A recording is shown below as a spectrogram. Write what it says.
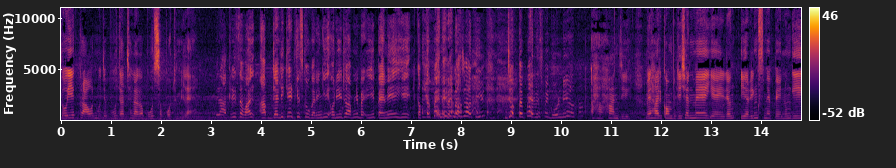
तो ये क्राउड मुझे बहुत अच्छा लगा, बहुत सपोर्ट मिला है। मेरा आखिरी सवाल आप डेडिकेट किसको करेंगी? और ये जो आपने ये पहने ये कब तक पहने रहना चाहती है? जब तक पेरिस में गोल्ड नहीं आता। हाँ हाँ जी। मैं हर कंपटीशन में ये इयर में पहनूँगी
